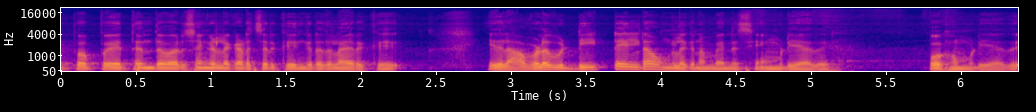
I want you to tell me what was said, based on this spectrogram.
எப்பப்போ எத்தெந்த வருஷங்களில் கிடச்சிருக்குங்கிறதெல்லாம் இருக்குது இதில் அவ்வளவு டீட்டெயில்டாக உங்களுக்கு நம்ம என்ன செய்ய முடியாது போக முடியாது.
